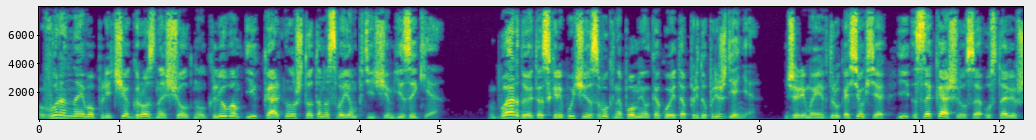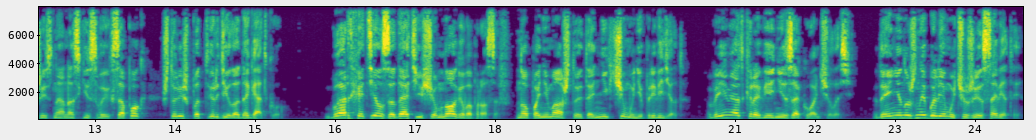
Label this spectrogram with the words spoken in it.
Ворон на его плече грозно щелкнул клювом и каркнул что-то на своем птичьем языке. Барду этот скрипучий звук напомнил какое-то предупреждение. Джеремейн вдруг осекся и закашлялся, уставившись на носки своих сапог, что лишь подтвердило догадку. Барт хотел задать еще много вопросов, но понимал, что это ни к чему не приведет. Время откровений закончилось. Да и не нужны были ему чужие советы.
